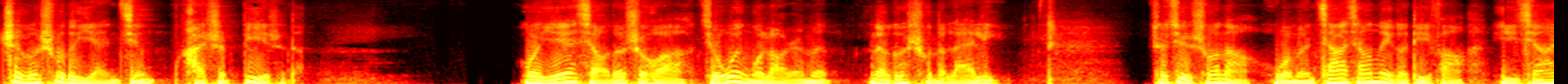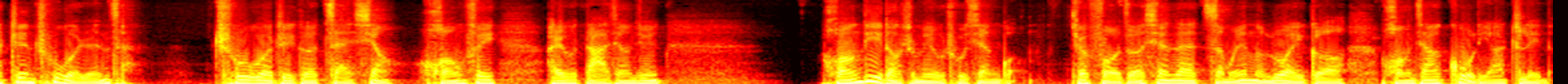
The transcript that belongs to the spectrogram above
这棵树的眼睛还是闭着的。我爷爷小的时候啊，就问过老人们那棵树的来历。这据说呢，我们家乡那个地方以前还真出过人才，出过这个宰相、皇妃，还有大将军。皇帝倒是没有出现过，这否则现在怎么样能落一个皇家故里啊之类的？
